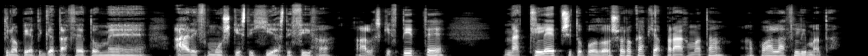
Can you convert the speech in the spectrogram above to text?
την οποία την καταθέτω με αριθμούς και στοιχεία στη FIFA, αλλά σκεφτείτε να κλέψει το ποδόσφαιρο κάποια πράγματα από άλλα αθλήματα.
